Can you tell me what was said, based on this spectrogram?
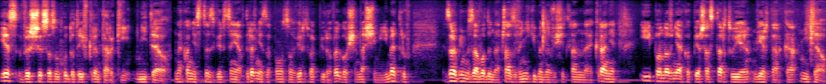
jest wyższy w stosunku do tej wkrętarki Niteo. Na koniec test wiercenia w drewnie za pomocą wiertła piórowego 18 mm Zrobimy zawody na czas, wyniki będą wyświetlane na ekranie i ponownie jako pierwsza startuje wiertarka Niteo.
